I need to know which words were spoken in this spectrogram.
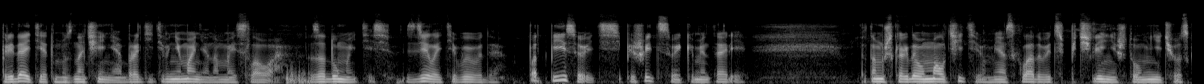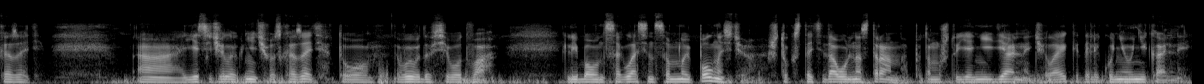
Придайте этому значение, обратите внимание на мои слова. Задумайтесь, сделайте выводы. Подписывайтесь, пишите свои комментарии. Потому что когда вы молчите, у меня складывается впечатление, что вам нечего сказать. А если человеку нечего сказать, то вывода всего два. Либо он согласен со мной полностью, что, кстати, довольно странно, потому что я не идеальный человек и далеко не уникальный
